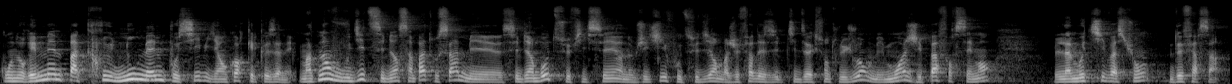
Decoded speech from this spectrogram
qu'on n'aurait même pas cru nous-mêmes possibles il y a encore quelques années. Maintenant, vous vous dites, c'est bien sympa tout ça, mais c'est bien beau de se fixer un objectif ou de se dire, bah, je vais faire des petites actions tous les jours, mais moi, j'ai pas forcément la motivation de faire ça.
